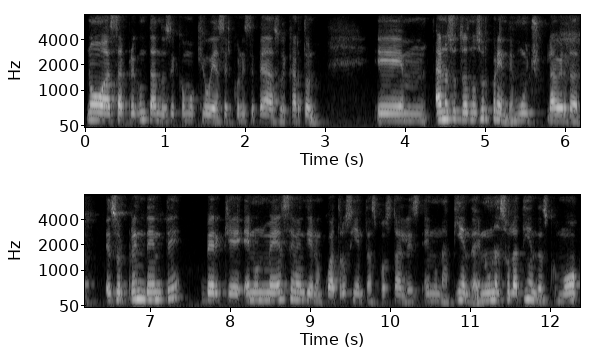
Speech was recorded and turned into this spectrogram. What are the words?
no va a estar preguntándose cómo qué voy a hacer con este pedazo de cartón. Em, a nosotras nos sorprende mucho, la verdad. Es sorprendente ver que en un mes se vendieron 400 postales en una tienda, en una sola tienda. Es como,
